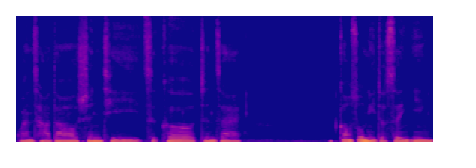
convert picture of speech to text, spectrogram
观察到身体此刻正在告诉你的声音，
